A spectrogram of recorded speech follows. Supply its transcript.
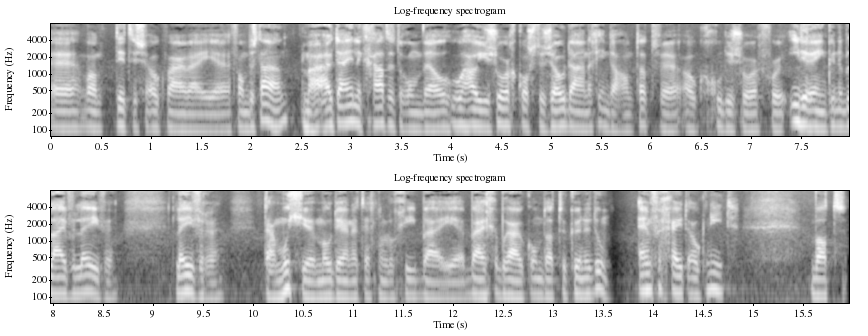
Uh, want dit is ook waar wij uh, van bestaan. Maar uiteindelijk gaat het erom wel... hoe hou je zorgkosten zodanig in de hand... dat we ook goede zorg voor iedereen kunnen blijven leven, leveren. Daar moet je moderne technologie bij, bij gebruiken om dat te kunnen doen. En vergeet ook niet wat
